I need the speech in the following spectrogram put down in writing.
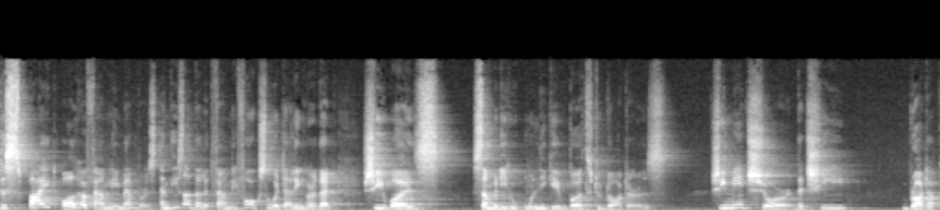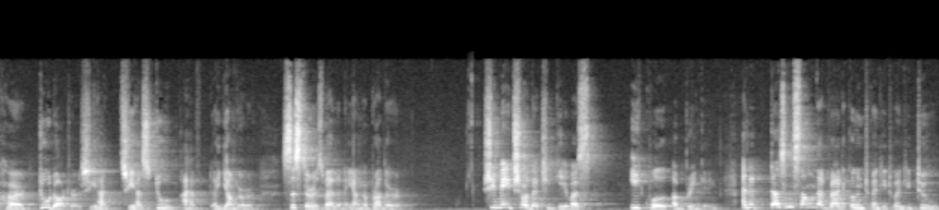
despite all her family members, and these are Dalit family folks who were telling her that she was somebody who only gave birth to daughters, she made sure that she brought up her two daughters. She, had, she has two, I have a younger sister as well and a younger brother. She made sure that she gave us equal upbringing. And it doesn't sound that radical in 2022,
